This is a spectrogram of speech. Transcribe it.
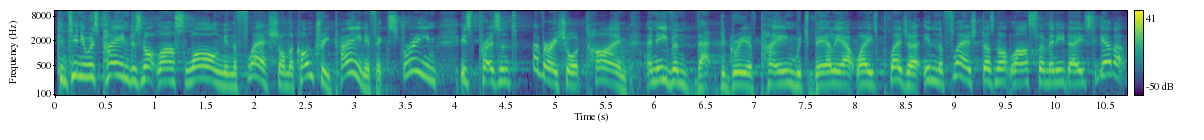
Continuous pain does not last long in the flesh. On the contrary, pain, if extreme, is present a very short time, and even that degree of pain which barely outweighs pleasure in the flesh does not last for many days together.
